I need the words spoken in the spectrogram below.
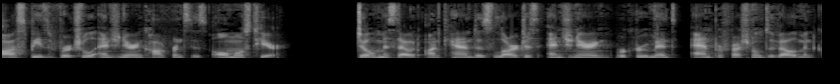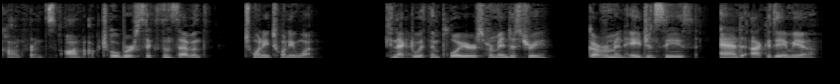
OSPE's virtual engineering conference is almost here. Don't miss out on Canada's largest engineering, recruitment, and professional development conference on October 6th and 7th, 2021. Connect with employers from industry, government agencies, and academia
